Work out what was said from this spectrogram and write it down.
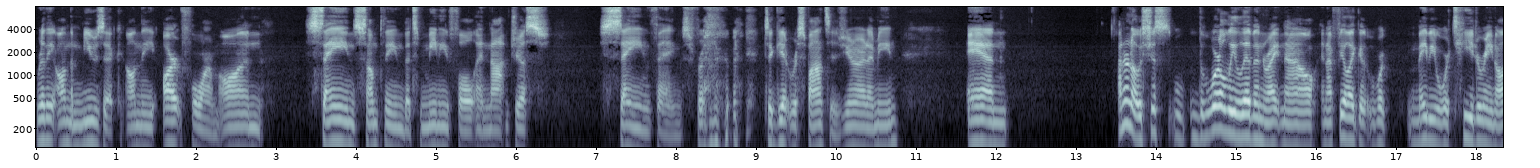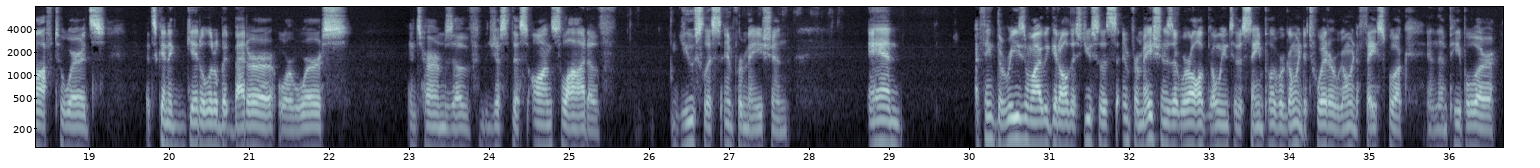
really on the music, on the art form, on saying something that's meaningful and not just saying things for to get responses. You know what I mean? And I don't know. It's just the world we live in right now, and I feel like we're maybe we're teetering off to where it's it's going to get a little bit better or worse in terms of just this onslaught of useless information. And I think the reason why we get all this useless information is that we're all going to the same place. We're going to Twitter, we're going to Facebook, and then people are,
